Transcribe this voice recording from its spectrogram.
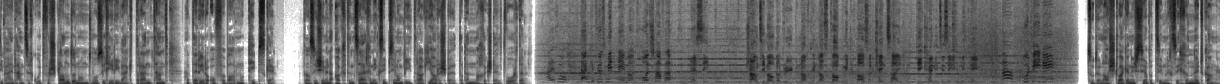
Die beiden haben sich gut verstanden und wo sich ihre Wege getrennt haben, hat er ihr offenbar noch Tipps gegeben. Das ist in einem Aktenzeichen XY-Beitrag Jahre später dann nachgestellt worden. Also, danke fürs Mitnehmen und frohes Schaffen. Merci. Schauen Sie mal da drüben nach den Lastwagen mit dem Basler Kennzeichen. Die können Sie sicher mitnehmen. Ah, gute Idee. Zu den Lastwagen ist sie aber ziemlich sicher nicht gegangen.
